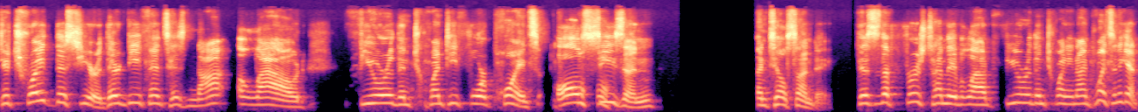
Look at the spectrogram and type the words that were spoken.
Detroit this year, their defense has not allowed fewer than 24 points all season until Sunday. This is the first time they've allowed fewer than 29 points. And again,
